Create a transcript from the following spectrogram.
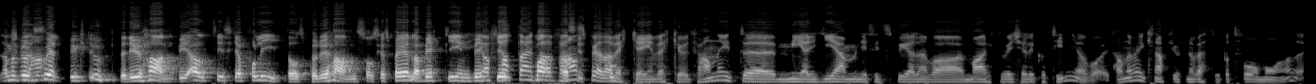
Ja, men vi har han... själv byggt upp det. Det är ju han vi alltid ska förlita oss på. Det är han som ska spela vecka in, vecka ut. Jag fattar inte varför han spelar vecka in, vecka ut. För han är ju inte mer jämn i sitt spel än vad Markovic eller Coutinho har varit. Han har väl knappt gjort något vettigt på två månader.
